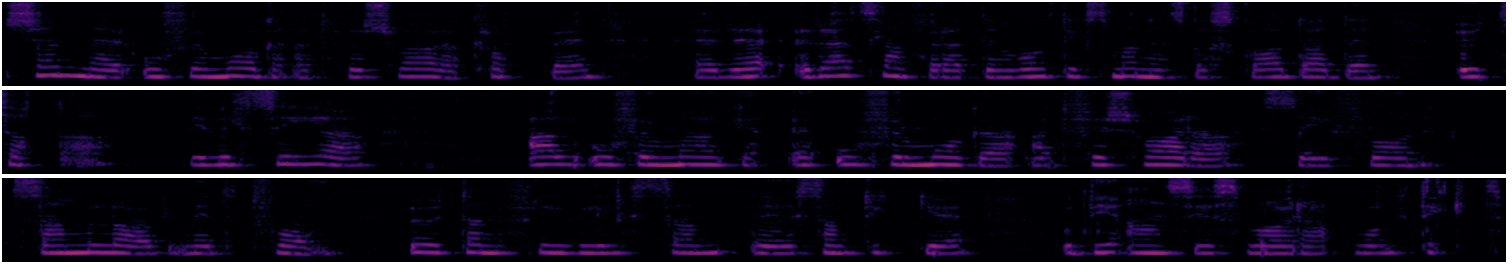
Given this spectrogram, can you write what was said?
känner oförmågan att försvara kroppen rädslan för att den våldtäktsmannen ska skada den utsatta, det vill säga all oförmåga, eh, oförmåga att försvara sig från samlag med tvång utan frivilligt sam, eh, samtycke och det anses vara våldtäkt.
